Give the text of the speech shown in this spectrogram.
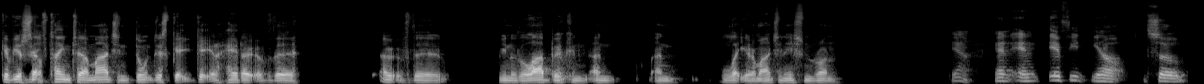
Give yourself time to imagine. Don't just get get your head out of the out of the you know the lab book and and and let your imagination run. Yeah. And and if you you know, so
